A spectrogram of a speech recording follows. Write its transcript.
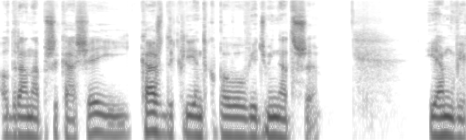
od rana przy kasie i każdy klient kupował Wiedźmina 3. I ja mówię,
